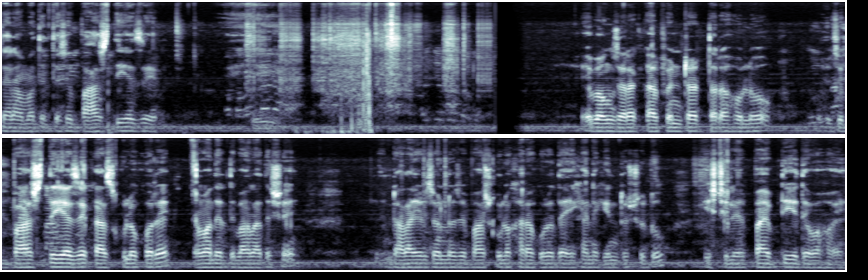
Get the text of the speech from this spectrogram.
যারা আমাদের দেশে বাঁশ দিয়ে যে এবং যারা কার্পেন্টার তারা হলো যে বাঁশ দিয়ে যে কাজগুলো করে আমাদের বাংলাদেশে, ঢালাইয়ের জন্য যে বাঁশগুলো খাড়া করে দেয়, এখানে কিন্তু শুধু স্টিলের পাইপ দিয়ে দেওয়া হয়।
